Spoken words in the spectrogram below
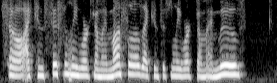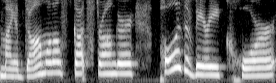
So I consistently worked on my muscles, I consistently worked on my moves. My abdominals got stronger. Pole is a very core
